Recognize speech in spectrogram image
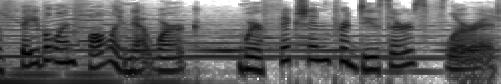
The Fable and Folly Network, where fiction producers flourish.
